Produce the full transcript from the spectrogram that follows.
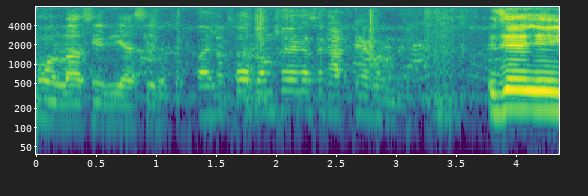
মহল্লা আছে এরিয়া আছে এই যে এই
